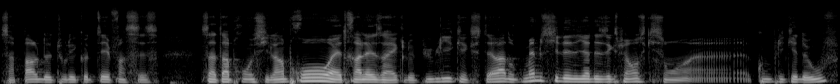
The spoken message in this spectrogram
ça parle de tous les côtés. Enfin, ça t'apprend aussi l'impro, à être à l'aise avec le public, etc. Donc même s'il y a des expériences qui sont euh, compliquées de ouf,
